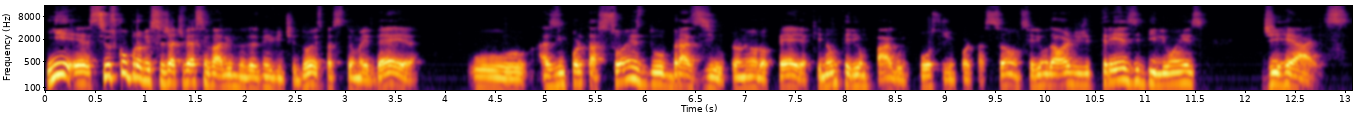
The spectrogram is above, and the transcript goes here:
E eh, se os compromissos já tivessem valido em 2022, para se ter uma ideia, o, as importações do Brasil para a União Europeia, que não teriam pago imposto de importação, seriam da ordem de 13 bilhões de reais.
